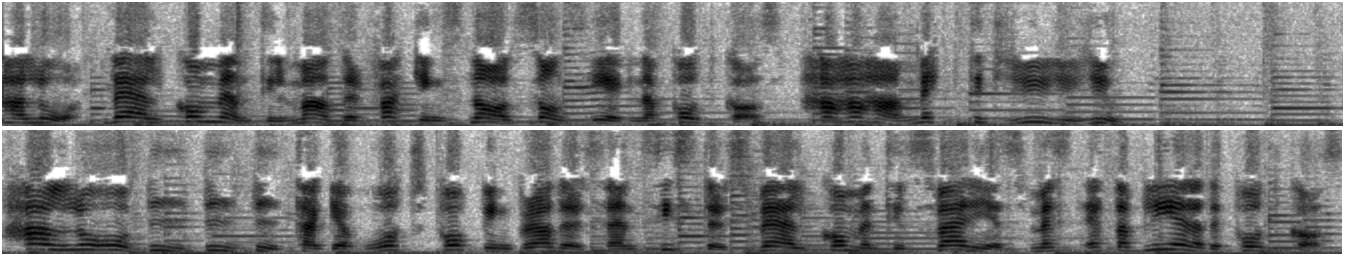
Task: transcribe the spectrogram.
hallå! Välkommen till motherfucking Snalsons egna podcast. Hahaha mäktigt ju ju ju. Hallå bi bi bi tagga what's popping brothers and sisters. Välkommen till Sveriges mest etablerade podcast.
